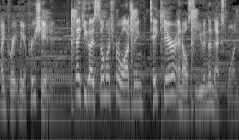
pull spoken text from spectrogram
I'd greatly appreciate it. Thank you guys so much for watching, take care, and I'll see you in the next one.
